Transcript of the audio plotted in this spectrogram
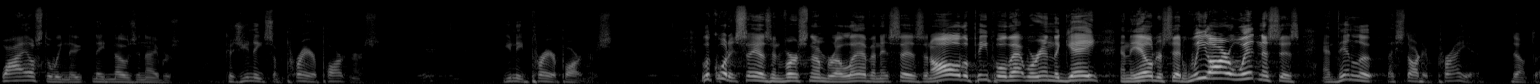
why else do we need nosy neighbors? Because you need some prayer partners. You need prayer partners. Look what it says in verse number 11. It says, And all the people that were in the gate and the elders said, We are witnesses. And then look, they started praying, don't they?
